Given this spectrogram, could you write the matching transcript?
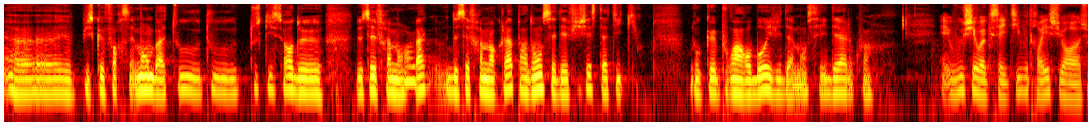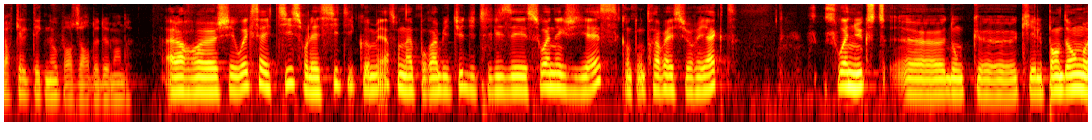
Euh, puisque forcément bah, tout, tout, tout, ce qui sort de, de ces frameworks-là, de ces frameworks-là pardon, c'est des fichiers statiques. Donc pour un robot, évidemment, c'est idéal. Quoi. Et vous, chez WexIT, vous travaillez sur, sur quelle techno pour ce genre de demande? Alors chez WexIT, sur les sites e-commerce, on a pour habitude d'utiliser soit Next.js quand on travaille sur React, soit Nuxt, euh, donc, euh, qui est le pendant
